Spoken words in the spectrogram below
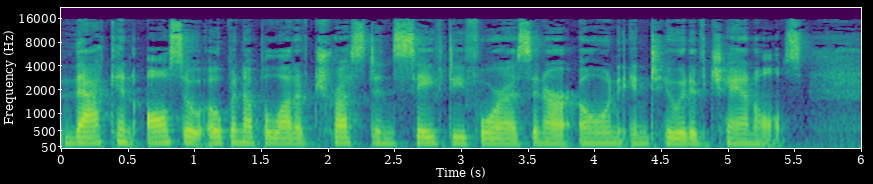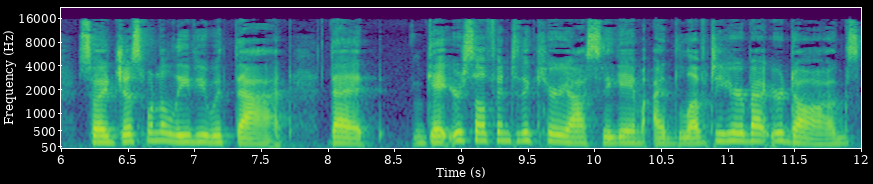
that can also open up a lot of trust and safety for us in our own intuitive channels. So I just want to leave you with that that get yourself into the curiosity game. I'd love to hear about your dogs.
